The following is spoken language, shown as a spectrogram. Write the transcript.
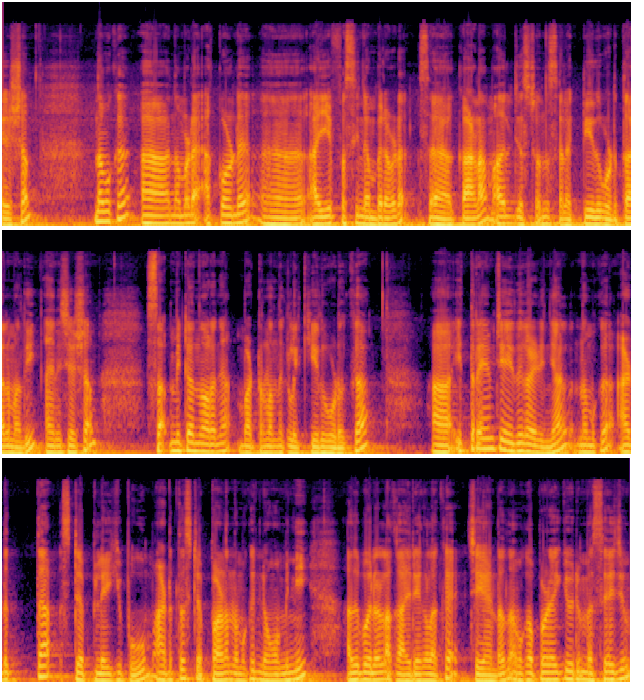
ശേഷം നമുക്ക് നമ്മുടെ account I F S C number അവിടെ കാണാം. അതിൽ ജസ്റ്റ് ഒന്ന് സെലക്ട് ചെയ്ത് കൊടുത്താൽ മതി. അതിനുശേഷം സബ്മിറ്റ് എന്ന് പറഞ്ഞ ബട്ടൺ ഒന്ന് ക്ലിക്ക് ചെയ്ത് കൊടുക്കുക. ഇത്രയും ചെയ്ത് കഴിഞ്ഞാൽ നമുക്ക് അടുത്ത സ്റ്റെപ്പിലേക്ക് പോകും അടുത്ത സ്റ്റെപ്പാണ് നമുക്ക് നോമിനി അതുപോലെയുള്ള കാര്യങ്ങളൊക്കെ ചെയ്യേണ്ടത്. നമുക്ക് അപ്പോഴേക്കും ഒരു മെസ്സേജും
